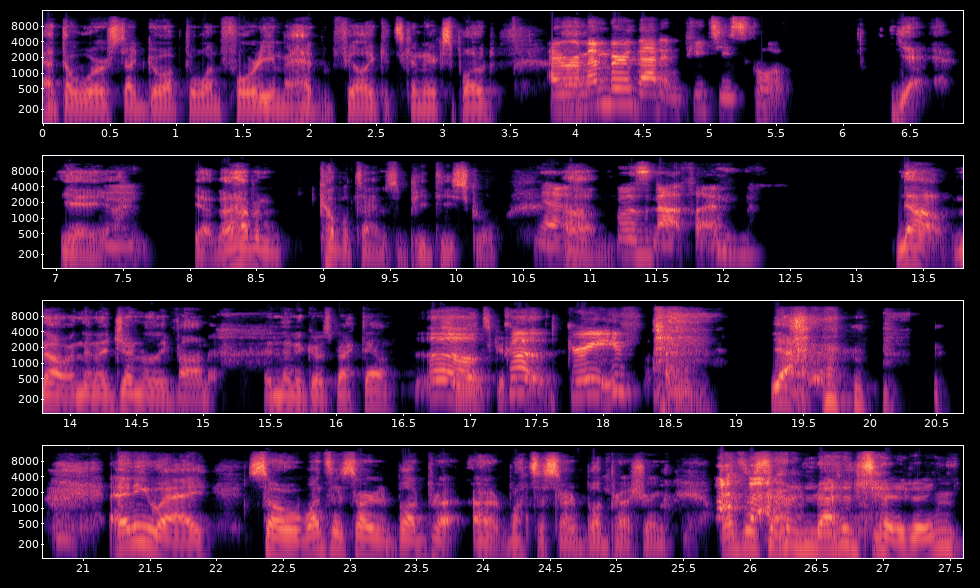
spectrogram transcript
At the worst, I'd go up to 140, and my head would feel like it's going to explode. I um remember um, that in PT school. Yeah, yeah, yeah, mm-hmm. yeah. That happened a couple times in PT school. Yeah, um, it was not fun. No, no, and then I generally vomit, and then it goes back down. Oh, so good. good grief! yeah. anyway, so once I started blood pre- or once I started blood pressuring, once I started meditating,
